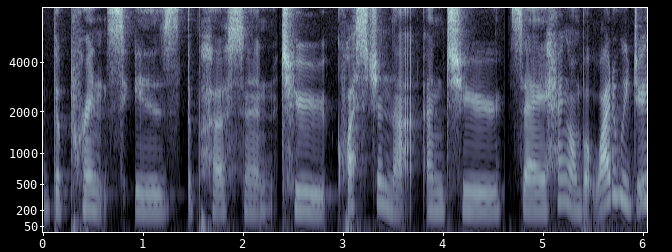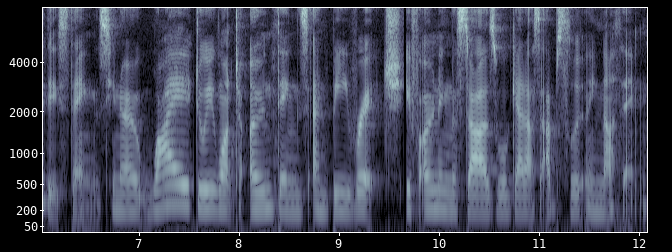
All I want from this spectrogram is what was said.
the prince is the person to question that and to say, hang on, but why do we do these things? You know, why do we want to own things and be rich if owning the stars will get us absolutely nothing?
